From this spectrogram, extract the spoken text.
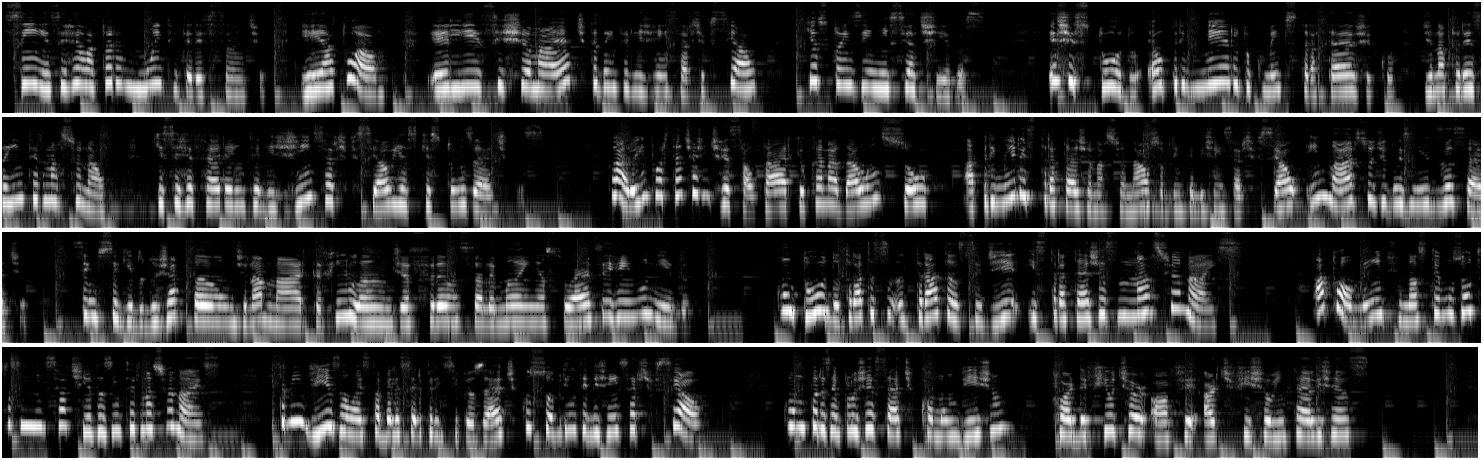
Sim, esse relatório é muito interessante e atual. Ele se chama A Ética da Inteligência Artificial, Questões e Iniciativas. Este estudo é o primeiro documento estratégico de natureza internacional que se refere à inteligência artificial e às questões éticas. Claro, é importante a gente ressaltar que o Canadá lançou a primeira estratégia nacional sobre inteligência artificial em março de 2017, sendo seguido do Japão, Dinamarca, Finlândia, França, Alemanha, Suécia e Reino Unido. Contudo, trata-se trata de estratégias nacionais. Atualmente, nós temos outras iniciativas internacionais que também visam a estabelecer princípios éticos sobre inteligência artificial, como, por exemplo, o G7 Common Vision for the Future of Artificial Intelligence,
